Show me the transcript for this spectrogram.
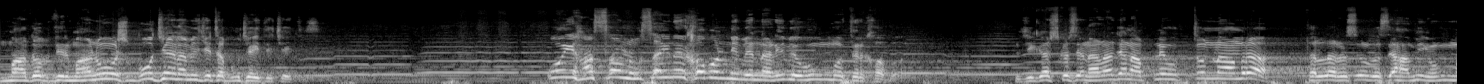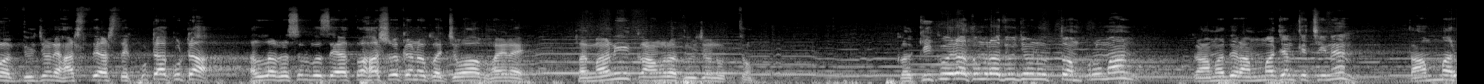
মাধবদের মানুষ বোঝেন আমি যেটা বুঝাইতে চাইতেছি। ওই হাসান হুসাইনের খবর নিবেন না, নিবে উম্মতের খবর। জিজ্ঞাসা করছে, নানা যান আপনি উত্তম না আমরা? আল্লাহ রসুল বসে আমি উম্মত, দুইজনে হাসতে হাসতে কুটা কুটা। আল্লাহ রসুল বসে এত হাসো কেন? কয়, জবাব হয় নাই। মানি আমরা দুইজন উত্তম। কি কইরা তোমরা দুইজন উত্তম? প্রমাণ? আমাদের আম্মাজানকে চিনেন? তা আম্মার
